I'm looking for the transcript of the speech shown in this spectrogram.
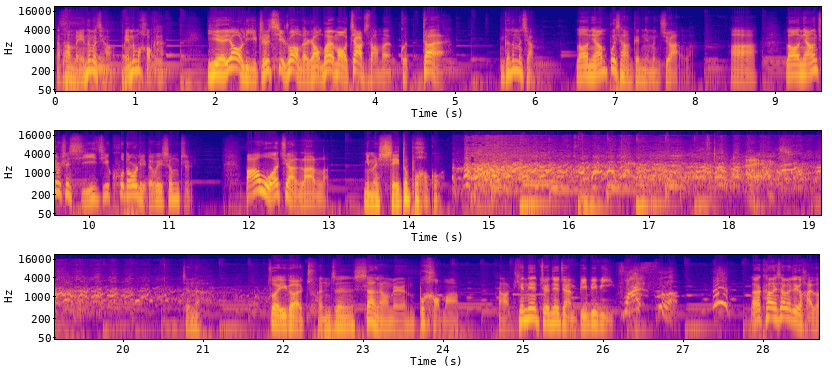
哪怕没那么强，没那么好看，也要理直气壮的让外貌价值党们滚蛋。你跟他们讲，老娘不想跟你们卷了啊！老娘就是洗衣机裤兜里的卫生纸，把我卷烂了，你们谁都不好过。真的，做一个纯真善良的人不好吗？啊，天天卷卷卷，比比比，烦死了！来看看下面这个孩子，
